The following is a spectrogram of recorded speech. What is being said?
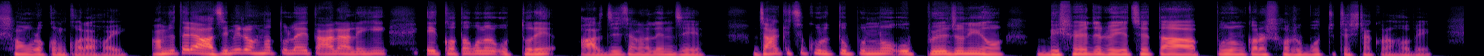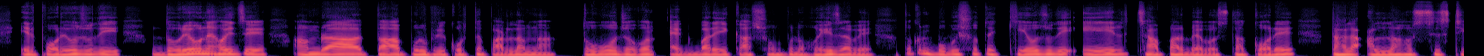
সংরক্ষণ করা হয়। আমজাদারে আজমির রহমতুল্লাহ তাহলে আলহি এই কথাগুলোর উত্তরে আর্জি জানালেন যে, যা কিছু গুরুত্বপূর্ণ ও প্রয়োজনীয় বিষয়দের রয়েছে তা পূরণ করার সর্বোচ্চ চেষ্টা করা হবে। এরপরেও যদি দৌড়েও নেওয়া হয় যে, আমরা তা পুরোপুরি করতে পারলাম না তবুও যখন একবার এই কাজ সম্পূর্ণ হয়ে যাবে, তখন ভবিষ্যতে কেউ যদি এর চাপার ব্যবস্থা করে, তাহলে আল্লাহর সৃষ্টি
